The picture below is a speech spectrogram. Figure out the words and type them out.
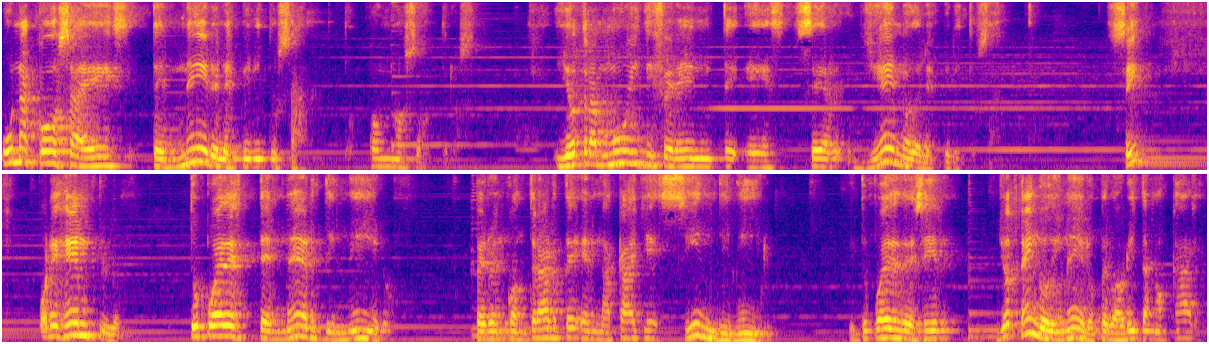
Una cosa es tener el Espíritu Santo con nosotros. Y otra muy diferente es ser lleno del Espíritu Santo. ¿Sí? Por ejemplo, tú puedes tener dinero, pero encontrarte en la calle sin dinero. Y tú puedes decir, yo tengo dinero, pero ahorita no cargo.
